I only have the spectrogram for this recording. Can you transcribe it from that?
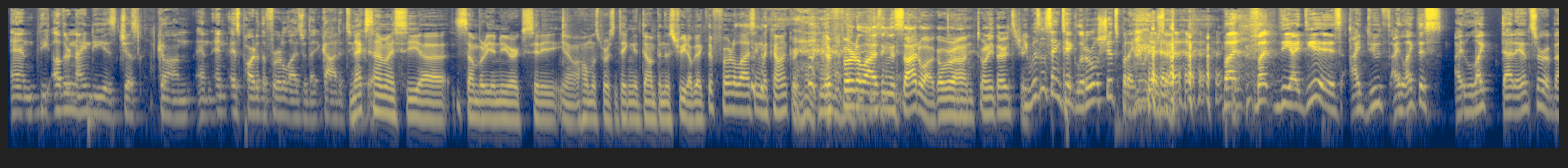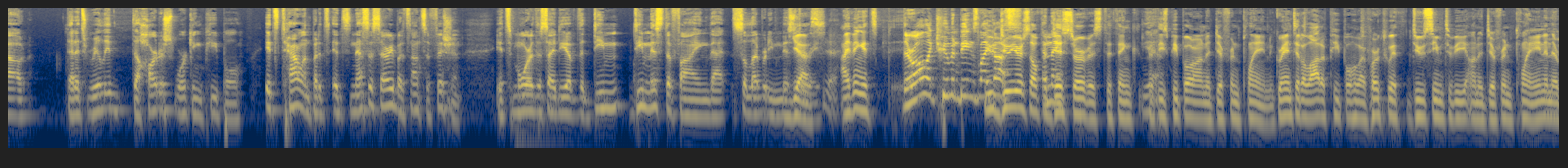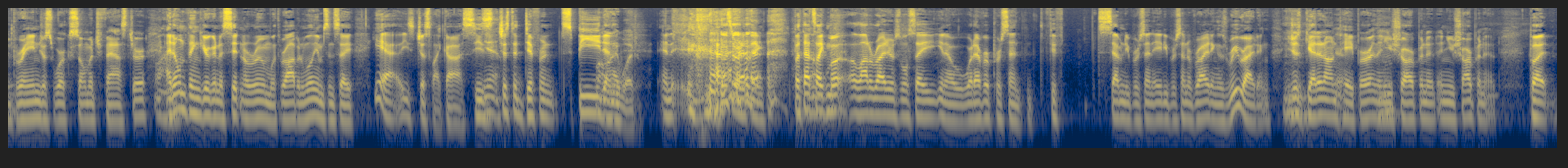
And the other 90 is just gone and, and as part of the fertilizer that got it to Next you. time I see uh, somebody in New York City, you know, a homeless person taking a dump in the street, I'll be like, they're fertilizing the concrete. they're fertilizing the sidewalk over on 23rd Street. He wasn't saying take literal shits, but I hear what you're saying. but but the idea is, I do I like this. I like that answer about that. It's really the hardest working people. It's talent, but it's it's necessary, but it's not sufficient. It's more this idea of the dem- demystifying that celebrity mystery. Yes. I think it's, They're all like human beings like you us. You do yourself a they- disservice to think Yeah. that these people are on a different plane. Granted, a lot of people who I've worked with do seem to be on a different plane and their Mm-hmm. brain just works so much faster. Uh-huh. I don't think you're going to sit in a room with Robin Williams and say, yeah, he's just like us. He's Yeah. just a different speed. Well, and I would. And that sort of thing. But that's like mo- a lot of writers will say, you know, whatever percent, 50, 70%, 80% of writing is rewriting. You just get it on paper and then you mm-hmm. sharpen it and you sharpen it. But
